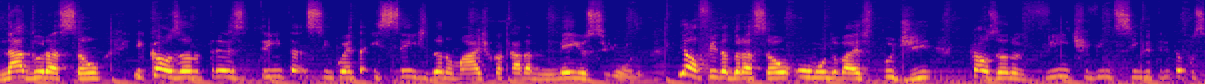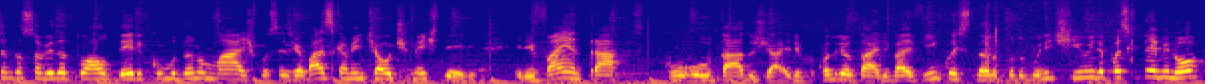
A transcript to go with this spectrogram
na duração e causando 13, 30, 50 e 100 de dano mágico a cada meio segundo. E ao fim da duração, o mundo vai explodir, causando 20, 25 e 30% da sua vida atual dele como dano mágico, ou seja, basicamente a ultimate dele. Ele vai entrar com o dado já, ele, quando ele ultar, ele vai vir com esse dano todo bonitinho e depois que terminou,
